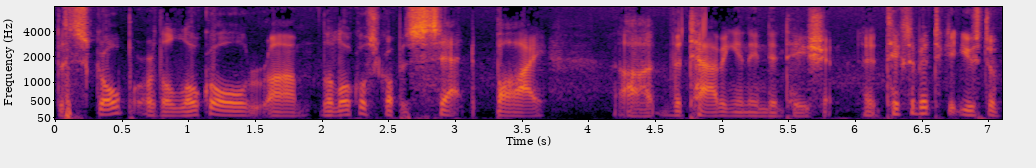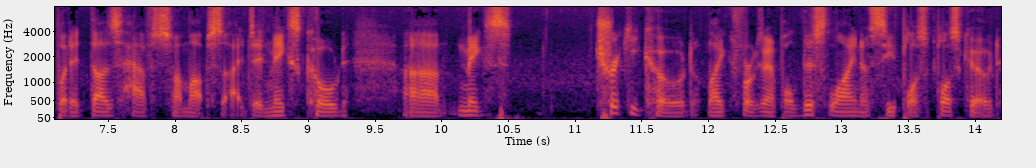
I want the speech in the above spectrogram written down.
the scope or the local, um, the local scope is set by uh, the tabbing and indentation. It takes a bit to get used to, but it does have some upsides. It makes code, uh, makes tricky code, like for example, this line of C++ code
